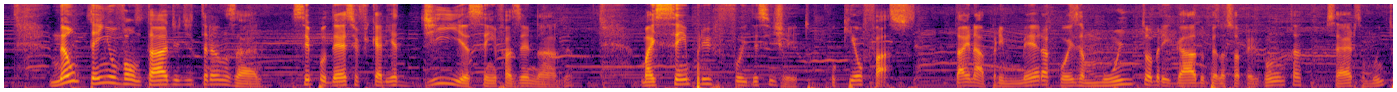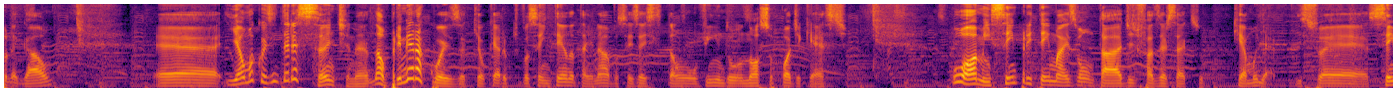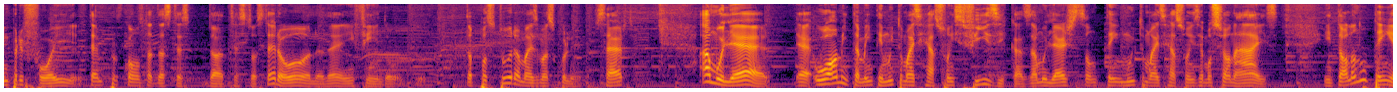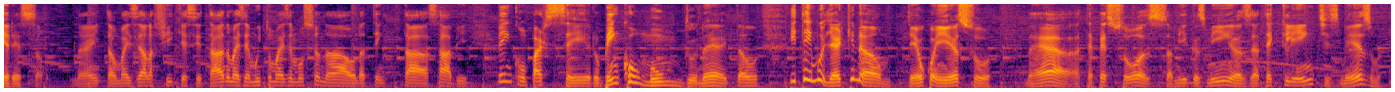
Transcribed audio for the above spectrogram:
Não tenho vontade de transar. Se pudesse eu ficaria dias sem fazer nada. Mas sempre fui desse jeito. O que eu faço? Tainá, primeira coisa, muito obrigado pela sua pergunta, certo? Muito legal. É, e é uma coisa interessante, né? Não, primeira coisa que eu quero que você entenda, Tainá, vocês aí estão ouvindo o nosso podcast. O homem sempre tem mais vontade de fazer sexo que a mulher. Isso é sempre foi, até por conta te da testosterona, né? Enfim, do, do, da postura mais masculina, certo? A mulher, é, o homem também tem muito mais reações físicas, a mulher são, tem muito mais reações emocionais. Então ela não tem ereção, né? Então, mas ela fica excitada, mas é muito mais emocional. Ela tem que estar, tá, sabe, bem com o parceiro, bem com o mundo, né? Então, e tem mulher que não. Eu conheço, né, até pessoas, amigas minhas, até clientes mesmo,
